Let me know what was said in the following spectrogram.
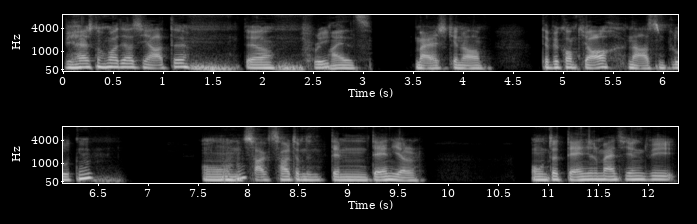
Wie heißt nochmal der Asiate? Der Freak? Miles. Miles, genau. Der bekommt ja auch Nasenbluten und mhm. sagt es halt dem, dem Daniel. Und der Daniel meint irgendwie,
